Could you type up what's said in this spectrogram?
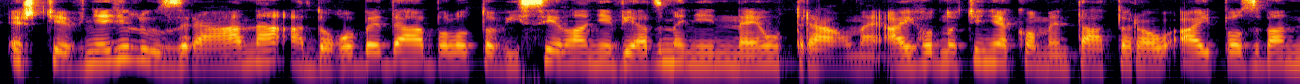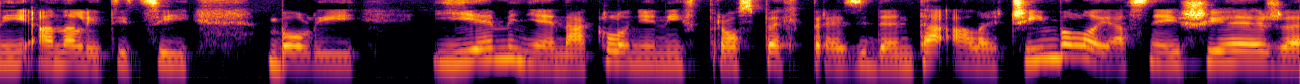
ešte v nedeľu z rána a do obeda bolo to vysielanie viac menej neutrálne. Aj hodnotenia komentátorov, aj pozvaní analytici boli jemne naklonený v prospech prezidenta, ale čím bolo jasnejšie, že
